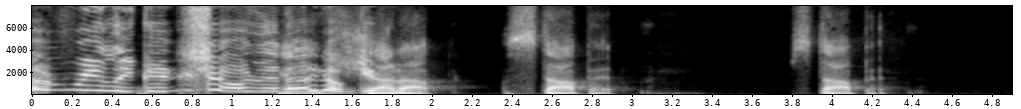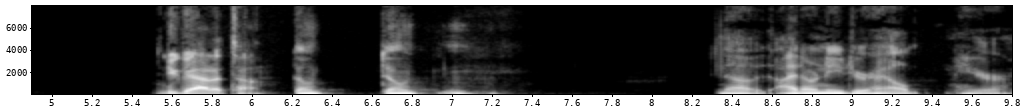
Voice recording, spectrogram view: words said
really good show that Hey, I don't shut up. Stop it. Stop it. You got it, Tom. Don't don't. No, I don't need your help here.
